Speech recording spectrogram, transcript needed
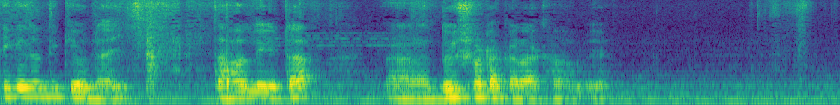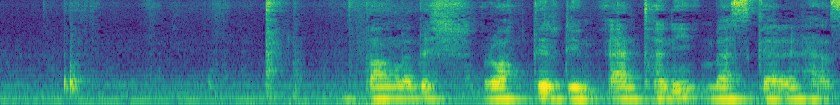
থেকে যদি কেউ নেয়, তাহলে এটা দুইশো টাকা রাখা হবে। বাংলাদেশ রক্তের ডিম অ্যান্থনি ম্যাসক্যারেন হ্যাস।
